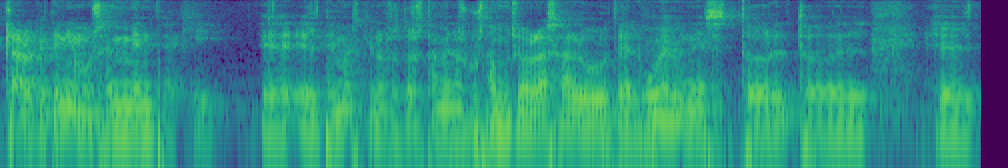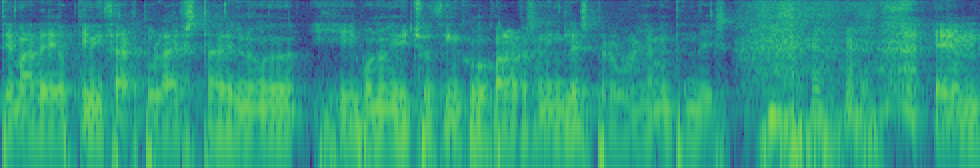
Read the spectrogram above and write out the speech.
claro, ¿qué teníamos en mente aquí? Eh, el tema es que a nosotros también nos gusta mucho la salud, el wellness, todo, el, todo el, el tema de optimizar tu lifestyle, ¿no? Y bueno, he dicho cinco palabras en inglés, pero bueno, ya me entendéis. Em,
